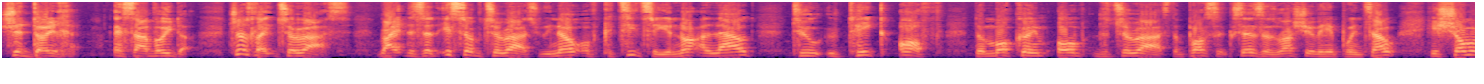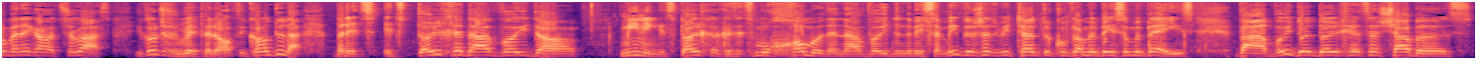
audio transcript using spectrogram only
shedoicha es avoida. Just like tzaras, right? There's an isov tzaras. We know of ketitza. You're not allowed to take off the mokim of the tzaras. The pasuk says, as Rashi over here points out, hishoma. You can't just rip it off. You can't do that. But it's it's doicha da avoida, meaning it's doicha because it's more chomer than avoid in the base. Hamikdash has returned to kuflam and base on the base. Va'avoida doicha is Shabbos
